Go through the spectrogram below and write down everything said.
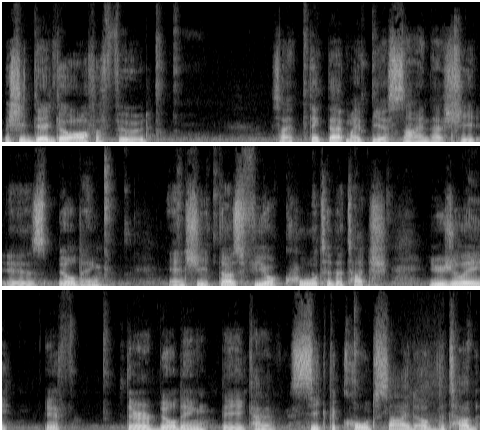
but she did go off of food. So I think that might be a sign that she is building and she does feel cool to the touch. Usually if they're building, they kind of seek the cold side of the tub.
